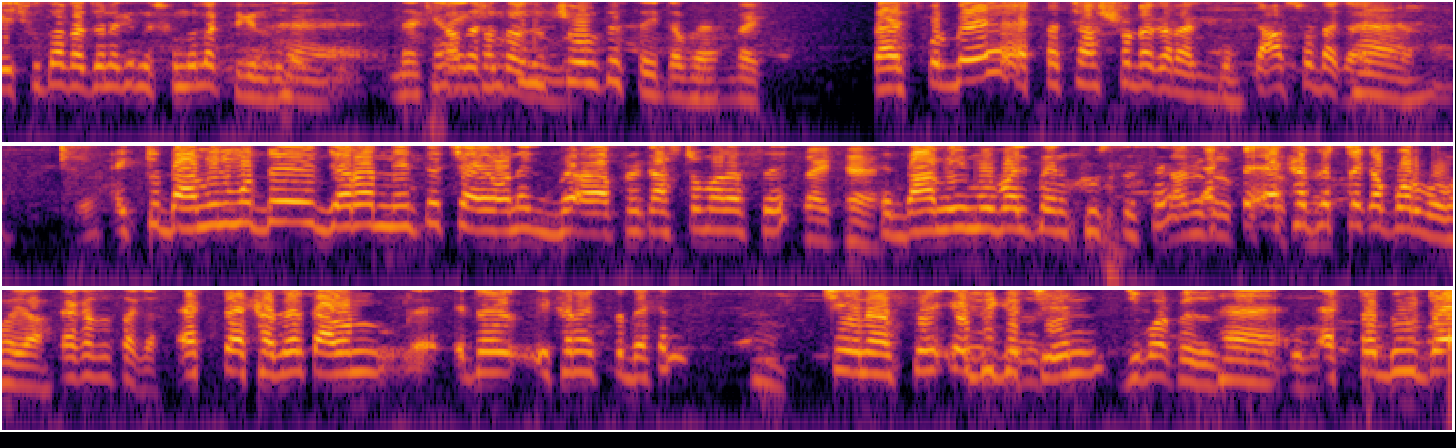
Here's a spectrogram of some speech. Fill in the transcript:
এই সুতাটার জন্য কিন্তু সুন্দর লাগছে কিন্তু হ্যাঁ দেখেন এখন কিন্তু চলতেছে এটা ভাইয়া। প্রাইস পড়বে একটা চারশো টাকা রাখব। চারশো টাকা? হ্যাঁ হ্যাঁ। একটু দামির মধ্যে যারা নিতে চায় অনেক আপনার কাস্টমার আছে হ্যাঁ। দামি মোবাইল পেন খুঁজতেছে। এক হাজার টাকা পড়ব ভাইয়া। এক হাজার টাকা? একটা এক হাজার কারণ এটা এখানে একটা দেখেন চেন আছে এদিকে চেন জিপার যাচ্ছে হ্যাঁ একটা দুইটা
